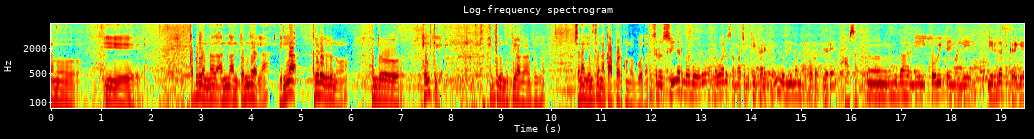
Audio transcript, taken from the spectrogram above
ನಮ್ಮ ಈ ಕಬಡ್ಡಿ ಅನ್ನೋ ಅನ್ನ ಅಂತೊಂದೇ ಅಲ್ಲ. ಎಲ್ಲ ಕ್ರೀಡೆಗಳೂ ಒಂದು ಹೆಲ್ತಿಗೆ ಹೆಲ್ತ್ಗೆ ಒಂದು ಉಪಯೋಗ ಆಗ್ಬೋದು. ಚೆನ್ನಾಗಿ ಹೆಲ್ತನ್ನು ಕಾಪಾಡ್ಕೊಂಡು ಹೋಗ್ಬೋದು ಅಂತ. ಸರ್ ಶ್ರೀಧರ್ ಬಾಬು ಅವರು ಹಲವಾರು ಸಮಾಜಮುಖಿ ಕಾರ್ಯಕ್ರಮ ಮೊದಲಿಂದ ಮಾಡ್ಕೊಂಡು ಬರ್ತಿದ್ದಾರೆ. ಹಾಂ ಸರ್. ಉದಾಹರಣೆ ಈ ಕೋವಿಡ್ ಟೈಮಲ್ಲಿ ನಿರ್ಗತಿಕರಿಗೆ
